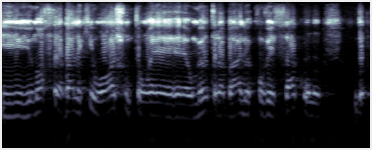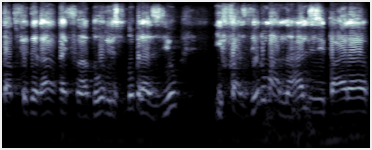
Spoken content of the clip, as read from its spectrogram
E, e, o nosso trabalho aqui em Washington, é, o meu trabalho é conversar com deputados federais, senadores no Brasil e fazer uma análise para,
